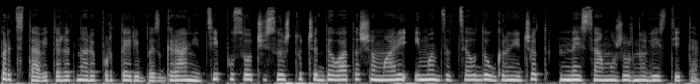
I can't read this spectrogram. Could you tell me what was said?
Представителят на Репортери без граници посочи също, че делата Шамари имат за цел да ограничат не само журналистите.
